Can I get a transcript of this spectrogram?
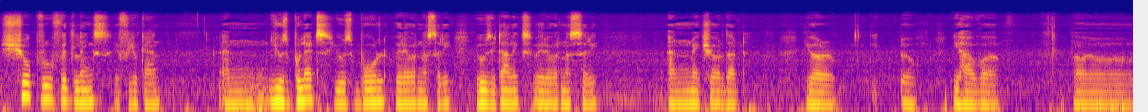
show proof with links if you can and use bullets use bold wherever necessary use italics wherever necessary and make sure that you're uh, you have uh,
